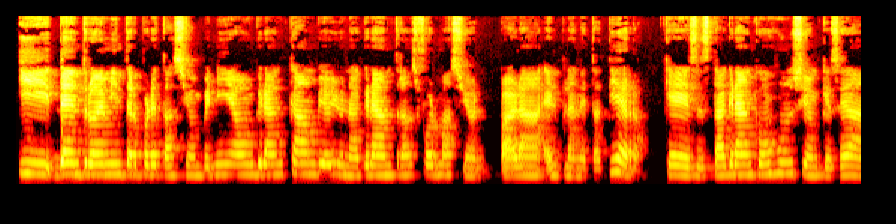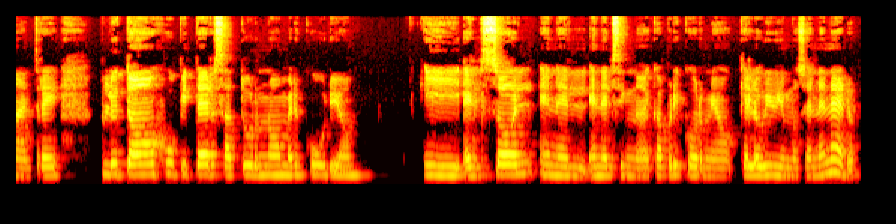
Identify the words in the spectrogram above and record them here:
y dentro de mi interpretación venía un gran cambio y una gran transformación para el planeta Tierra, que es esta gran conjunción que se da entre Plutón, Júpiter, Saturno, Mercurio y el Sol en el, en el signo de Capricornio, que lo vivimos en enero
